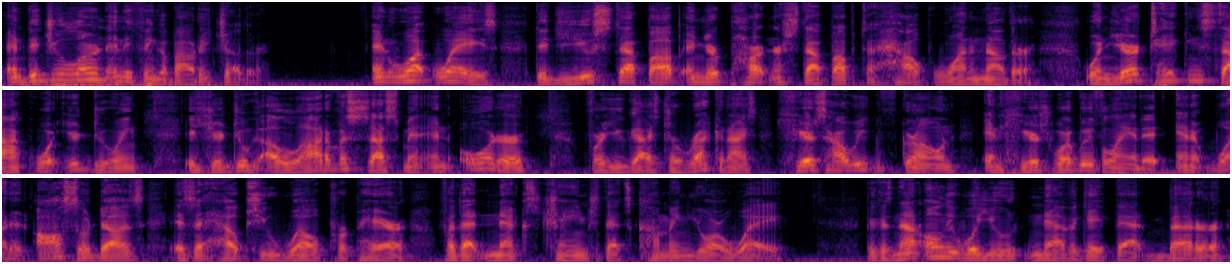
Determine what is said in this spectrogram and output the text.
And did you learn anything about each other? In what ways did you step up and your partner step up to help one another? When you're taking stock, what you're doing is you're doing a lot of assessment in order for you guys to recognize here's how we've grown and here's where we've landed. And what it also does is it helps you well prepare for that next change that's coming your way because not only will you navigate that better,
